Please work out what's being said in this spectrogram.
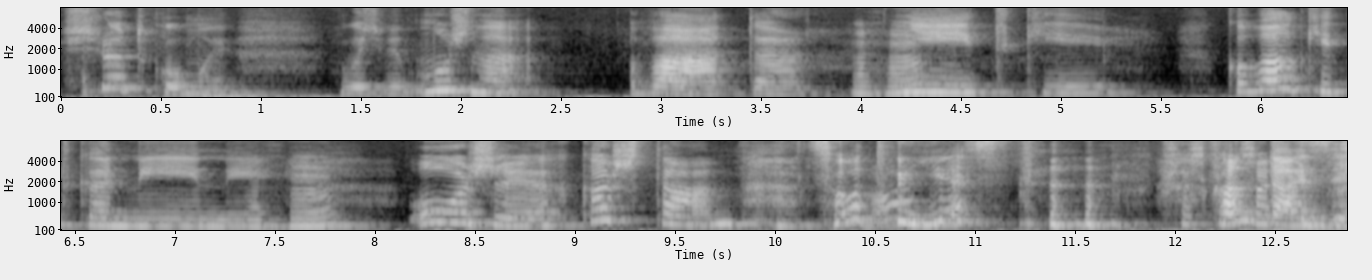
В щотку ми візьмемо, можна вата, угу. нітки, ковалки тканини, угу. ожех, каштан. Це то є. Фантазія.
